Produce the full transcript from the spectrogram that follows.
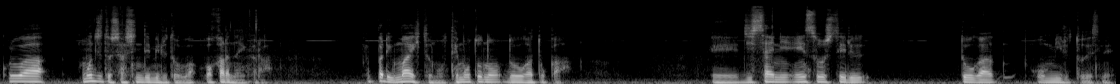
これは文字と写真で見るとわからないからやっぱり上手い人の手元の動画とか、えー、実際に演奏している動画を見るとですね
